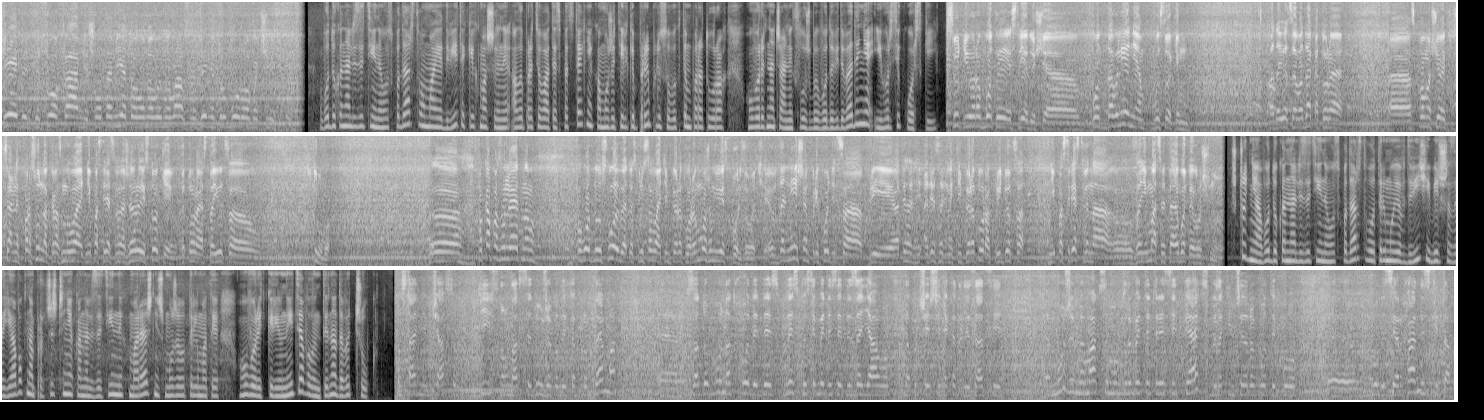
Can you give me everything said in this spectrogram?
щебінь, пісок, камні, що там є, то воно вимивав, всередині трубу робить. Водоканалізаційне господарство має дві таких машини, але працювати спецтехніка може тільки при плюсових температурах, говорить начальник служби водовідведення Ігор Сікорський. Суть ее работы следующая. Под давлением высоким подается вода, которая э, с помощью специальных форсунок размывает непосредственно жиры и стоки, которые остаются в трубах. Э, пока позволяет нам погодные условия, то есть плюсовая температура, мы можем ее использовать. В дальнейшем приходится при отрицатель- отрицательных температурах придется непосредственно э, заниматься этой работой вручную. Щодня водоканалізаційне господарство отримує вдвічі більше заявок на прочищення каналізаційних мереж, ніж може отримати, говорить керівниця Валентина Давидчук. Останнім часом дійсно у нас це дуже велика проблема. Е, За добу надходить десь близько 70 заявок на прочищення каналізації. Е, Можемо максимум зробити 35. Ми закінчили роботи по е, вулиці Архангельській, там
